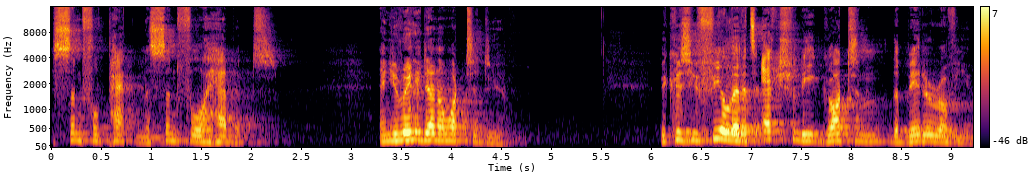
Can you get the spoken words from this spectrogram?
a sinful pattern, a sinful habit, and you really don't know what to do because you feel that it's actually gotten the better of you.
